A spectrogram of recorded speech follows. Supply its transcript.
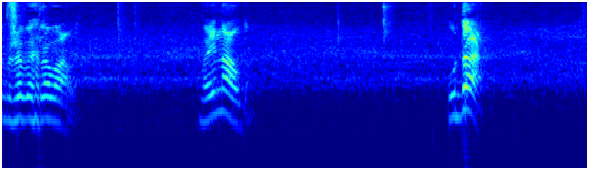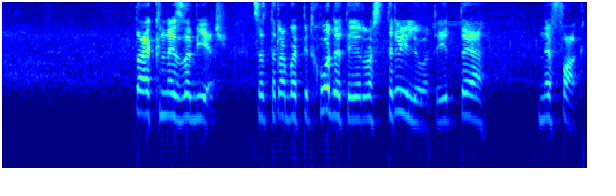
б вже вигравали. Вейналдо. Удар. Так не заб'єш. Це треба підходити і розстрілювати, і те не факт.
